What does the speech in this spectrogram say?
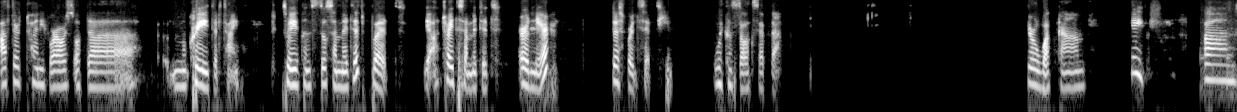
after 24 hours of the um, created time. So you can still submit it, but yeah, try to submit it earlier just for the safety. We can still accept that. You're welcome. Hey, um,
